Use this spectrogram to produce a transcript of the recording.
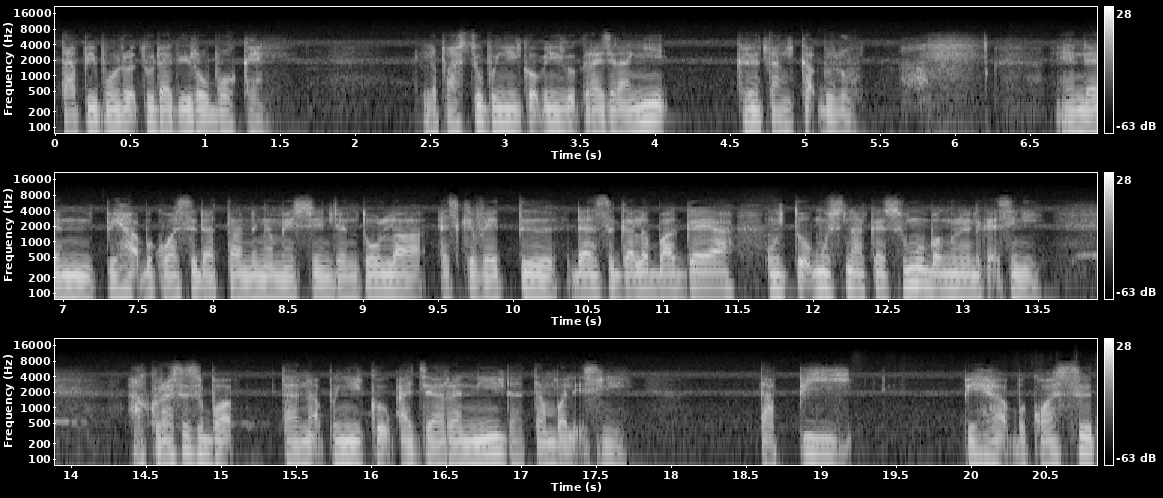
Tapi pondok tu dah dirobohkan. Lepas tu pengikut-pengikut kerajaan langit kena tangkap dulu. And then pihak berkuasa datang dengan mesin jentola, excavator dan segala bagai lah untuk musnahkan semua bangunan dekat sini. Aku rasa sebab tak nak pengikut ajaran ni datang balik sini. Tapi pihak berkuasa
